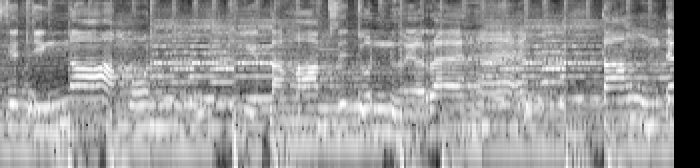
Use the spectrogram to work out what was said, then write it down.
เสียจริงหน้ามนพี่ตามเสียจนเหนื่อยแรง ตั้งแต่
